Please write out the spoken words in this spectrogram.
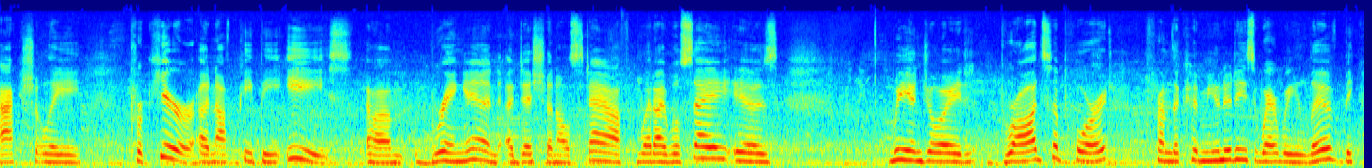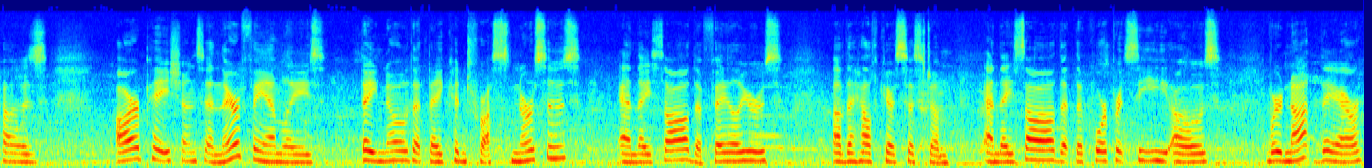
actually procure enough PPEs, um, bring in additional staff. What I will say is, we enjoyed broad support from the communities where we live because our patients and their families they know that they can trust nurses and they saw the failures of the healthcare system and they saw that the corporate CEOs were not there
